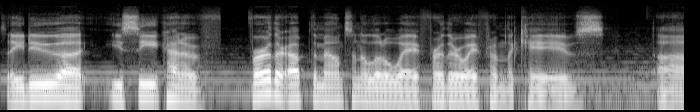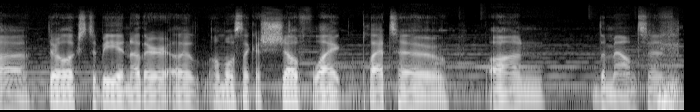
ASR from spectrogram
So you do, uh, you see kind of further up the mountain a little way, further away from the caves. Uh, there looks to be another, uh, almost like a shelf-like plateau on the mountain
